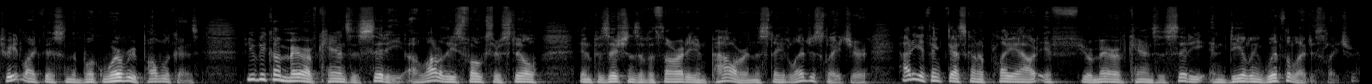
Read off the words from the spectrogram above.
treat like this in the book were Republicans. If you become mayor of Kansas City, a lot of these folks are still in positions of authority and power in the state legislature. How do you think that's going to play out if you're mayor of Kansas City and dealing with the legislature?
